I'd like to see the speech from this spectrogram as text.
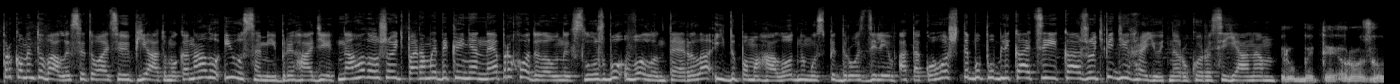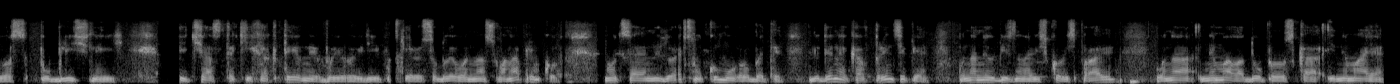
Прокоментували ситуацію п'ятому каналу і у самій бригаді. Наголошують, парамедикиня не проходила у них службу, волонтерила і допомагала одному з підрозділів. А такого ж типу публікації кажуть, підіграють на руку росіянам. робити розголос публічний під час таких активних бойових дій, повторюю, особливо на нашому напрямку. Ну це недоречно. Кому робити? Людина, яка в принципі вона не обізнана військовій справі, вона не мала допуска і не має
